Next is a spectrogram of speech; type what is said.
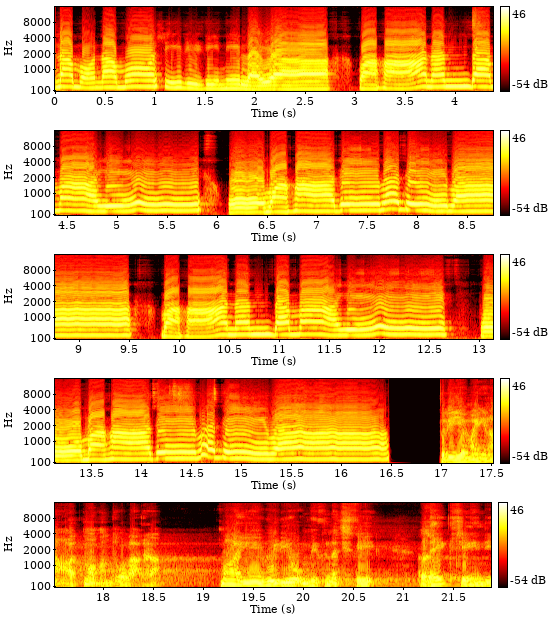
నమో నమో షిరిడి నిలయ. మహానందమాయే ఓ మహాదేవ దేవా. మహానందమాయే. ఓ మహాదేవ దేవా ప్రియమైన ఆత్మబంధువులారా మా ఈ వీడియో మీకు నచ్చితే లైక్ చేయండి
